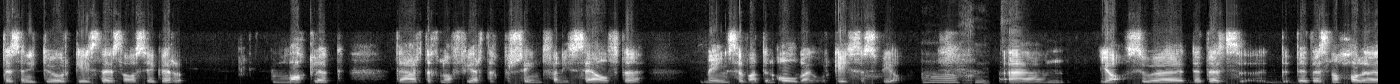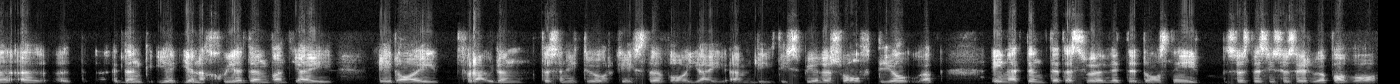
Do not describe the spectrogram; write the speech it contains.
tussen die twee orkeste is daar seker maklik 30 na 40% van dieselfde mense wat in albei orkeste speel. Ah, oh, goed. Ehm um, ja, so dit is dit is nogal 'n ek dink een 'n goeie ding want jy het daai verhouding tussen die twee orkeste waar jy ehm um, die die spelers half deel ook. En ek dink dit is so weet daar's nie soos dis nie soos Europa waar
